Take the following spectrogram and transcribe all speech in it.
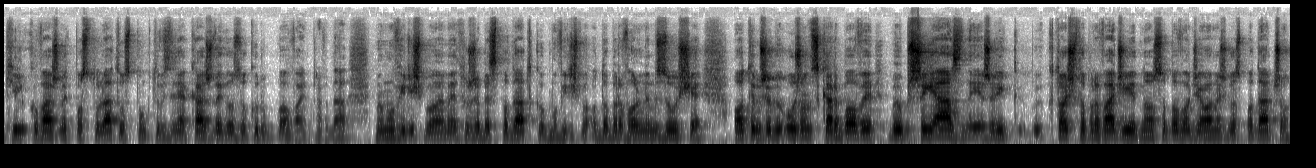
kilku ważnych postulatów z punktu widzenia każdego z ugrupowań, prawda? My mówiliśmy o emeryturze bez podatku, mówiliśmy o dobrowolnym ZUS-ie, o tym, żeby Urząd Skarbowy był przyjazny. Jeżeli ktoś, kto prowadzi jednoosobową działalność gospodarczą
